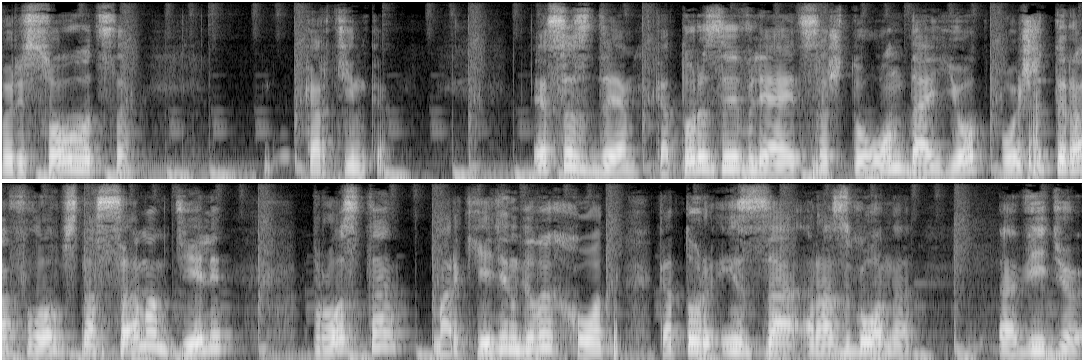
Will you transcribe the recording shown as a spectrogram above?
вырисовываться картинка. SSD, который заявляется, что он дает больше терафлопс, на самом деле просто маркетинговый ход, который из-за разгона э, видео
